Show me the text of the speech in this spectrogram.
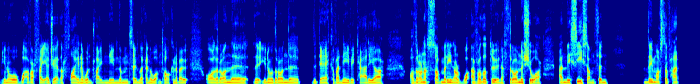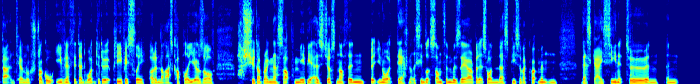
You know, whatever fighter jet they're flying, I won't try and name them and sound like I know what I'm talking about. Or they're on the, the you know, they're on the, the deck of a Navy carrier, or they're on a submarine, or whatever they're doing. If they're on the shore and they see something, they must have had that internal struggle, even if they did want to do it previously or in the last couple of years of, "Ah, should I bring this up? Maybe it is just nothing, but you know, it definitely seems like something was there, but it's on this piece of equipment and this guy's seen it too. And, and,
